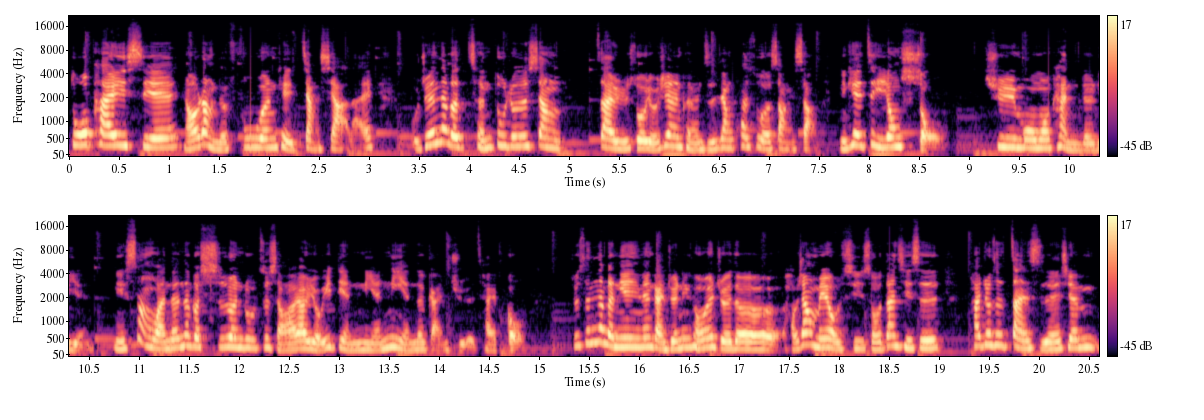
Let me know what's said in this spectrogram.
多拍一些，然后让你的肤温可以降下来。我觉得那个程度就是像在于说，有些人可能只是这样快速的上一上，你可以自己用手去摸摸看你的脸，你上完的那个湿润度至少要有一点黏黏的感觉才够。就是那个黏黏的感觉，你可能会觉得好像没有吸收，但其实它就是暂时的先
